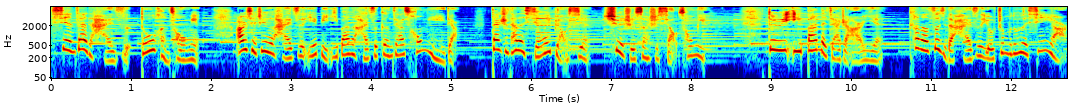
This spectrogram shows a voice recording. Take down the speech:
现在的孩子都很聪明，而且这个孩子也比一般的孩子更加聪明一点，但是他的行为表现确实算是小聪明。对于一般的家长而言，看到自己的孩子有这么多的心眼儿，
